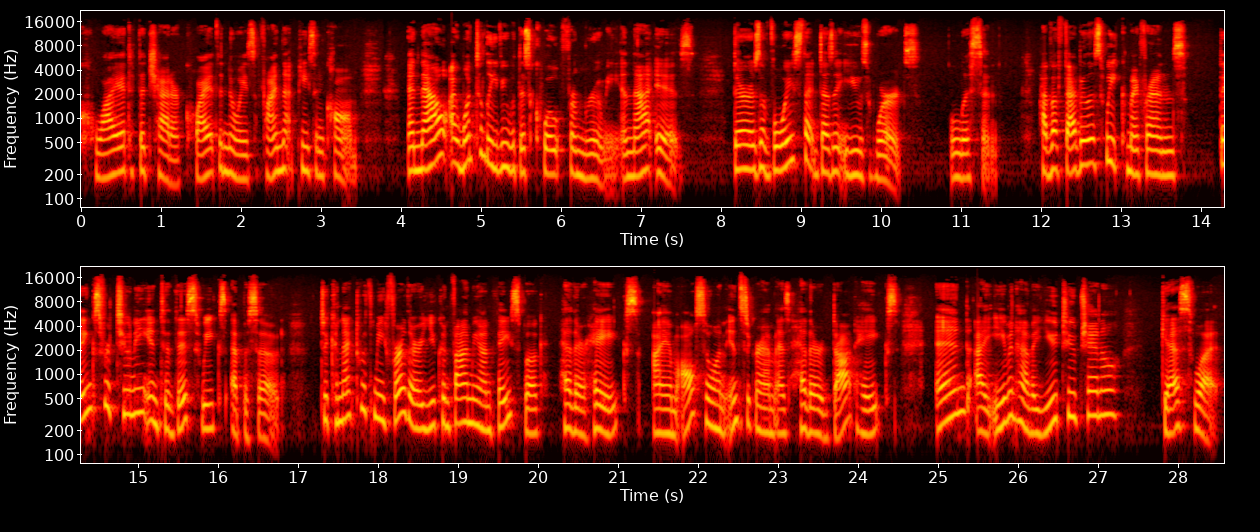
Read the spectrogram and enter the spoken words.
quiet the chatter, quiet the noise, find that peace and calm. And now I want to leave you with this quote from Rumi, and that is There is a voice that doesn't use words. Listen. Have a fabulous week, my friends. Thanks for tuning into this week's episode. To connect with me further, you can find me on Facebook, Heather Hakes. I am also on Instagram as heather.hakes, and I even have a YouTube channel. Guess what?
